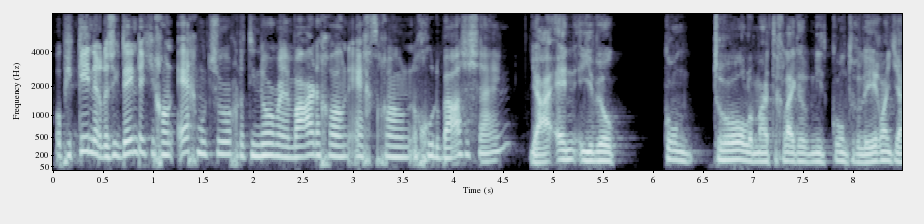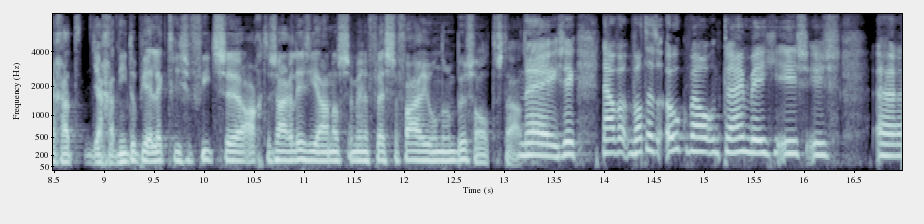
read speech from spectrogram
op je kinderen. Dus ik denk dat je gewoon echt moet zorgen dat die normen en waarden gewoon echt gewoon een goede basis zijn. Ja, en je wil controle, maar tegelijkertijd ook niet controleren. Want jij gaat, jij gaat niet op je elektrische fiets eh, achter Sarah Lizzie aan als ze met een fles safari onder een bushalte staat. Nee, zeker. Nou, wat, wat het ook wel een klein beetje is, is eh,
